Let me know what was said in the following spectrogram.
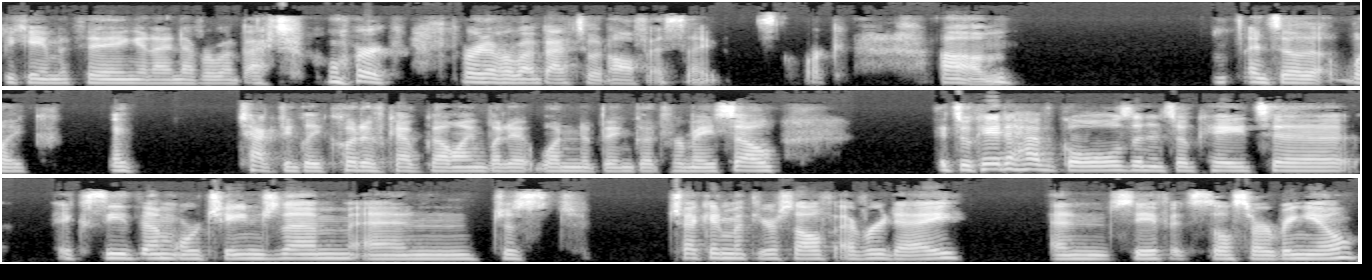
became a thing and I never went back to work or never went back to an office. I work. Um, and so like I technically could have kept going, but it wouldn't have been good for me. So it's okay to have goals and it's okay to exceed them or change them and just check in with yourself every day and see if it's still serving you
